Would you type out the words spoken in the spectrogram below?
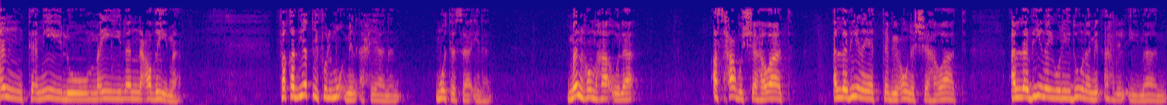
أن تميلوا ميلا عظيما. فقد يقف المؤمن أحيانا متسائلا. من هم هؤلاء؟ أصحاب الشهوات الذين يتبعون الشهوات الذين يريدون من أهل الإيمان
